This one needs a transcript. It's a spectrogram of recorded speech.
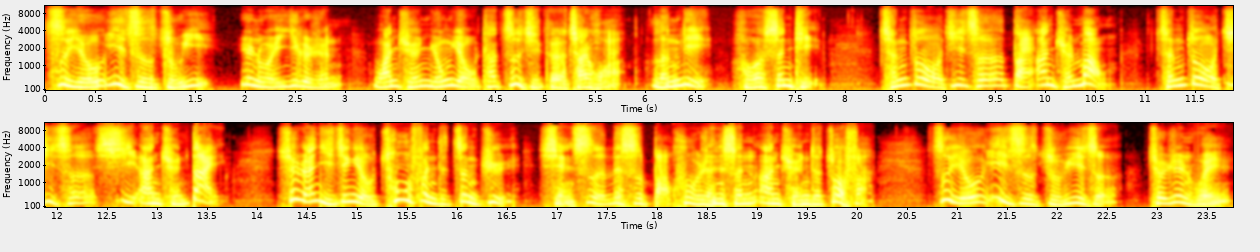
自由意志主义认为一个人完全拥有他自己的才华、能力和身体，乘坐机车戴安全帽。乘坐汽车系安全带，虽然已经有充分的证据显示那是保护人身安全的做法，自由意志主义者却认为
